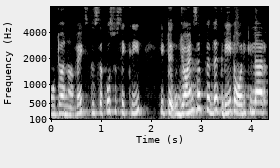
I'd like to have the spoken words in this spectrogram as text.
motor nerve right. So this is supposed to secrete. It joins up with the great auricular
